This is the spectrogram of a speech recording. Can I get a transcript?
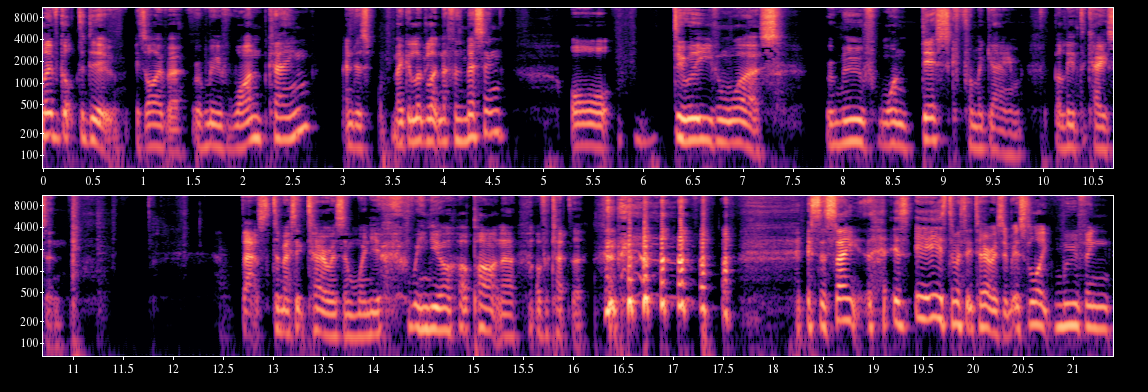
they've got to do is either remove one cane and just make it look like nothing's missing, or do even worse, remove one disc from a game but leave the case in that's domestic terrorism when you when you're a partner of a collector. it's the same. It's, it is domestic terrorism. It's like moving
